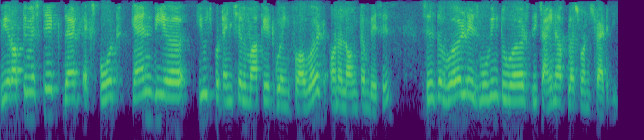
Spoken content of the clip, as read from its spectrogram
We are optimistic that export can be a huge potential market going forward on a long-term basis since the world is moving towards the China plus one strategy.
